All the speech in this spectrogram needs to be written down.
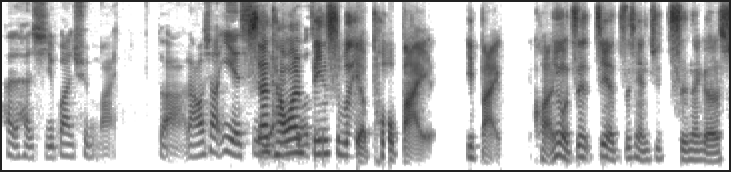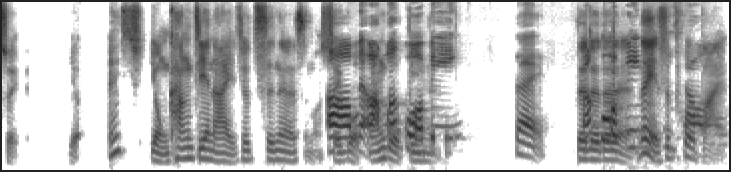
很很习惯去买，对啊。然后像夜市，现在台湾冰是不是也破百一百块？因为我记记得之前去吃那个水。哎，永康街哪里就吃那个什么水果、哦、芒果冰，芒果冰？对，对对对，那也是破百，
